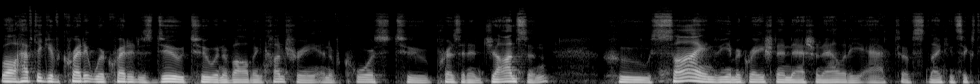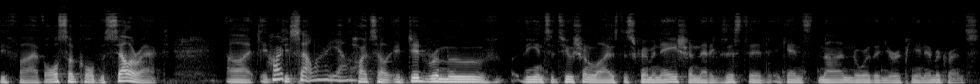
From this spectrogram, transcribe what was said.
Well, I'll have to give credit where credit is due to an evolving country, and of course to President Johnson, who signed the Immigration and Nationality Act of 1965, also called the Celler Act. Uh, Hart-Celler, yeah. Hart-Celler. It did remove the institutionalized discrimination that existed against non-Northern European immigrants,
